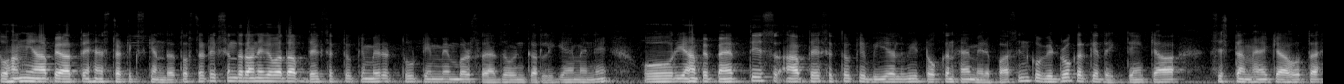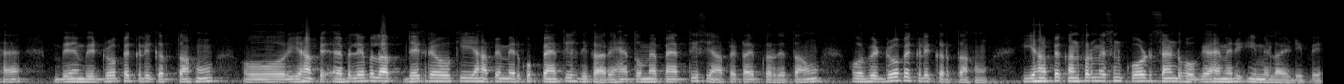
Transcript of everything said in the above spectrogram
तो हम यहाँ पे आते हैं स्टैटिक्स के अंदर। तो स्टैटिक्स के अंदर आने के बाद आप देख सकते हो कि मेरे टू टीम मेंबर्स हैं ज्वाइन कर लिए हैं मैंने। और यहाँ पे 35 आप देख सकते हो कि बीएलवी टोकन है मेरे पास। इनको विड्रॉ करके देखते हैं क्या सिस्टम है, क्या होता है। मैं विड्रॉ पे क्लिक करता हूँ और यहाँ पे अवेलेबल आप देख रहे हो कि यहाँ पे मेरे को 35 दिखा रहे हैं। तो मैं 35 यहाँ पे टाइप कर देता हूँ और विड्रॉ पे क्लिक करता हूँ। यहाँ पे कंफर्मेशन कोड सेंड हो गया है मेरी ईमेल आईडी पे।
